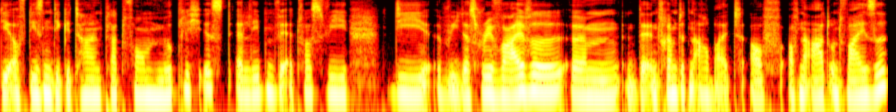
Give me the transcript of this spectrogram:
die auf diesen digitalen Plattformen möglich ist, erleben wir etwas wie die, wie das Revival ähm, der entfremdeten Arbeit auf, auf eine Art und Weise.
